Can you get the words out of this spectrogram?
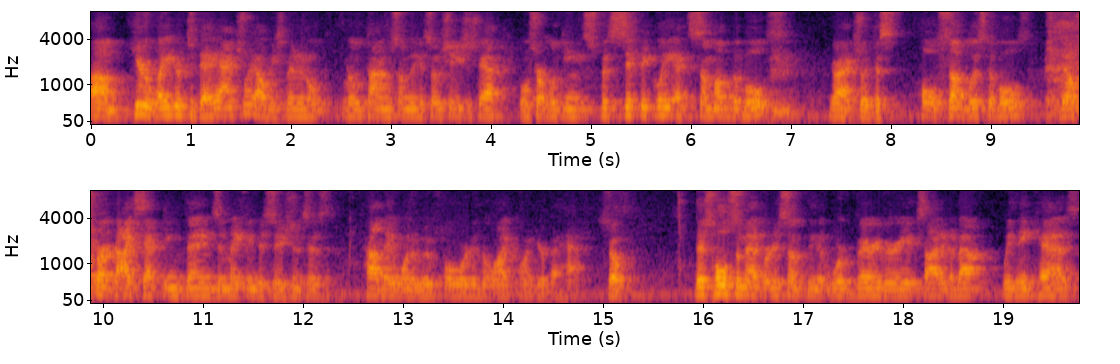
Um, here later today, actually, I'll be spending a little time with some of the association staff. We'll start looking specifically at some of the bulls. Know, actually, this whole sub list of bulls. They'll start dissecting things and making decisions as how they want to move forward and the like on your behalf. So, this wholesome effort is something that we're very, very excited about. We think has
